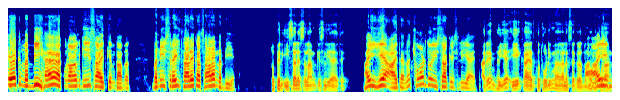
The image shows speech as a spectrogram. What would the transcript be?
ایک نبی ہے قرآن کی اس آیت کے مطابق۔ بنی اسرائیل سارے کا سارا نبی ہے۔ تو پھر عیسیٰ علیہ السلام کس لیے آئے تھے؟ بھائی یہ آیت ہے نا چھوڑ دو عیسیٰ کس لیے آئے تھے ارے بھیا ایک آیت کو تھوڑی میں الگ سے کر دوں قرآن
